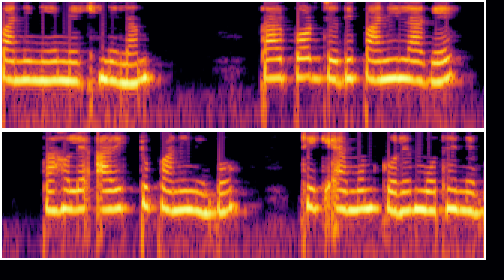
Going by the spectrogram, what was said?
পানি নিয়ে মেখে নিলাম। তারপর যদি পানি লাগে, তাহলে আরেকটু পানি নিব। ঠিক এমন করে মথে নেব।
